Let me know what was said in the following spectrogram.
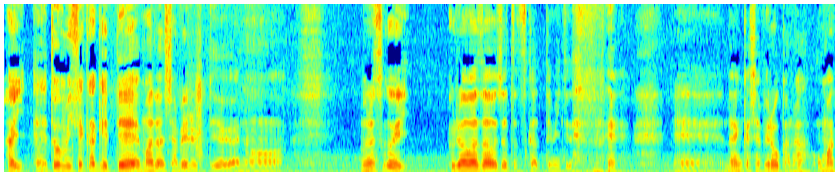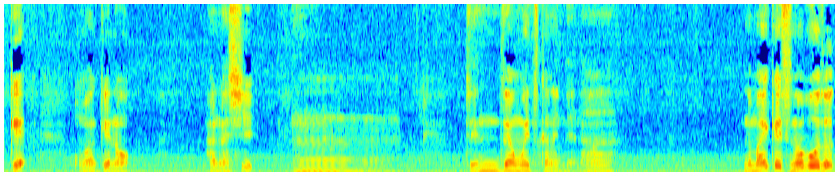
はい。えっ、ー、と、見せかけて、まだ喋るっていう、あのー、ものすごい裏技をちょっと使ってみてですね、えー、なんか喋ろうかな。おまけ。おまけの話。うーん。全然思いつかないんだよな。毎回スノーボード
